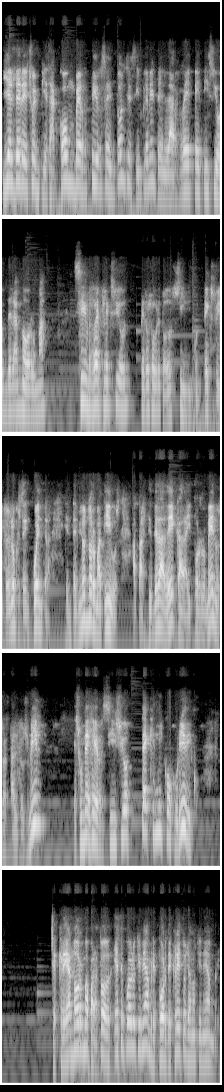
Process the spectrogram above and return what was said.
Y el derecho empieza a convertirse entonces simplemente en la repetición de la norma sin reflexión, pero sobre todo sin contexto. Y entonces lo que usted encuentra en términos normativos a partir de la década y por lo menos hasta el 2000 es un ejercicio técnico jurídico. Se crea norma para todo. Este pueblo tiene hambre, por decreto ya no tiene hambre.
